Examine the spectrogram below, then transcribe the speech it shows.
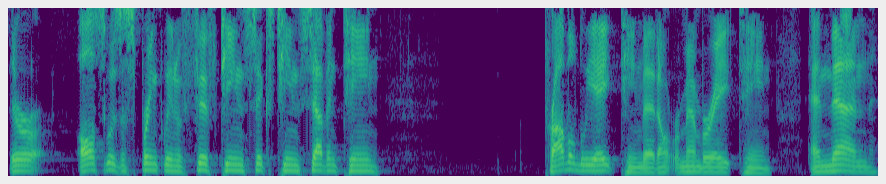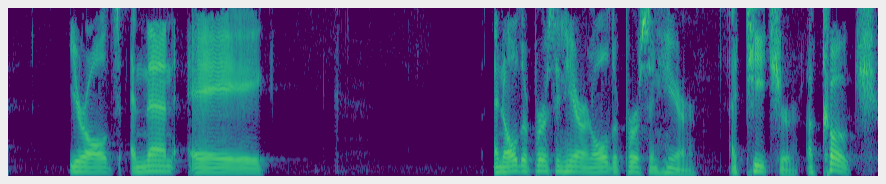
there also, as a sprinkling of 15, 16, 17, probably 18, but I don't remember 18. And then year olds, and then a an older person here, an older person here, a teacher, a coach.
